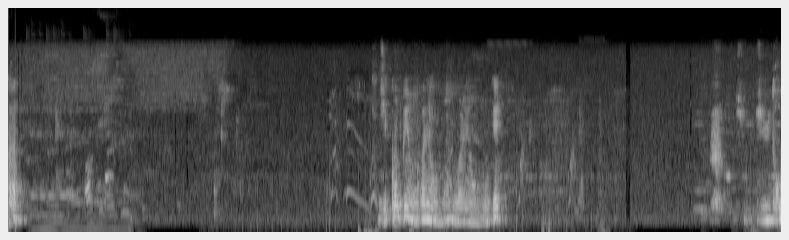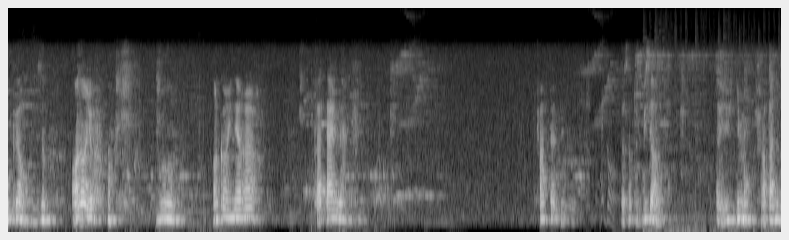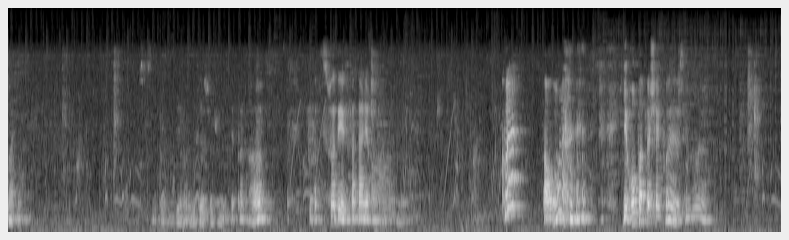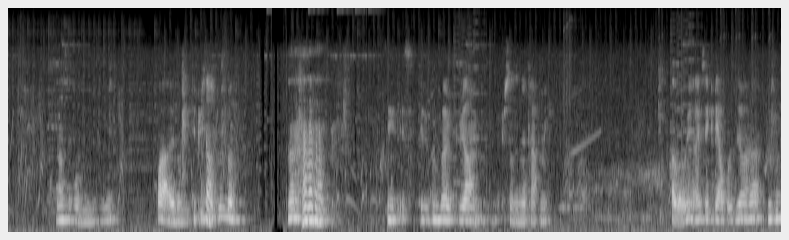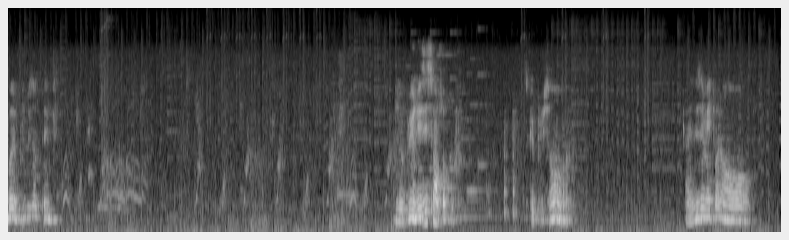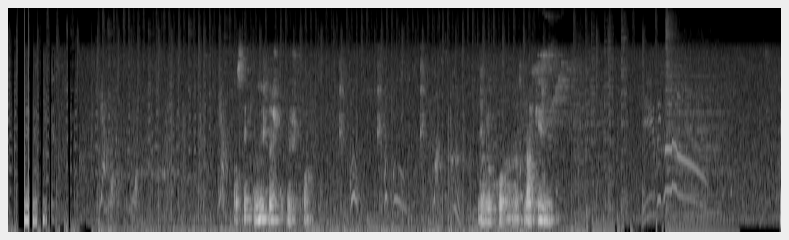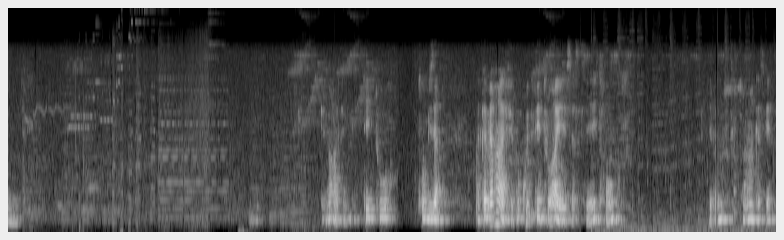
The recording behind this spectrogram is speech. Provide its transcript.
Voilà. J'ai compris, on va aller en haut, on va aller en haut, ok J'ai eu trop peur en disant Oh non, yo Bon, encore une erreur fatale. Fatale. Ça, c'est un truc bizarre. Allez, justement, je suis un panneau maintenant. C'était une dénomination, je ne sais pas grave. Faut pas que ce soit des fatales erreurs. Quoi? Pardon? Là Il repop à chaque fois, c'est moi là. Non, c'est bon. Ouah, euh, non, mais t'es puissant ce Goomba. C'était le Goomba le plus arme, le puissant de notre armée. Ah bah oui, ouais, c'est clair, dire là, le Goomba le plus t'as eu. Le plus résistant surtout. Parce que puissant... Euh... Allez, deuxième étoile en... En 5 minutes, là, je, je crois. Niveau pro, c'est marqué... caméra a fait des détours. Trop bizarre. La caméra a fait beaucoup de détours et ça c'est étrange. Il pas nous sur un casquette.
